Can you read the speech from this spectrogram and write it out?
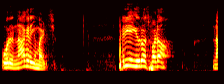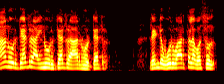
ஒரு நாகரிகம் ஆயிடுச்சு. பெரிய ஹீரோஸ் படம் நானூறு தேட்டர் ஐநூறு தேட்டர் அறுநூறு தேட்டர் ரெண்டு ஒரு வாரத்தில் வசூல்.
